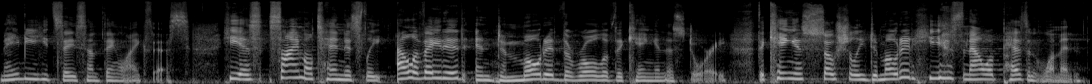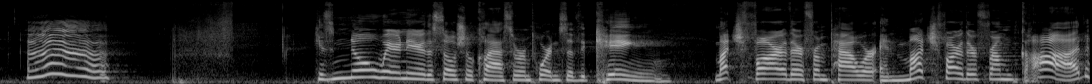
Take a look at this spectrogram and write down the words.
maybe he'd say something like this He has simultaneously elevated and demoted the role of the king in the story. The king is socially demoted, he is now a peasant woman. Ah. He's nowhere near the social class or importance of the king much farther from power and much farther from God,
